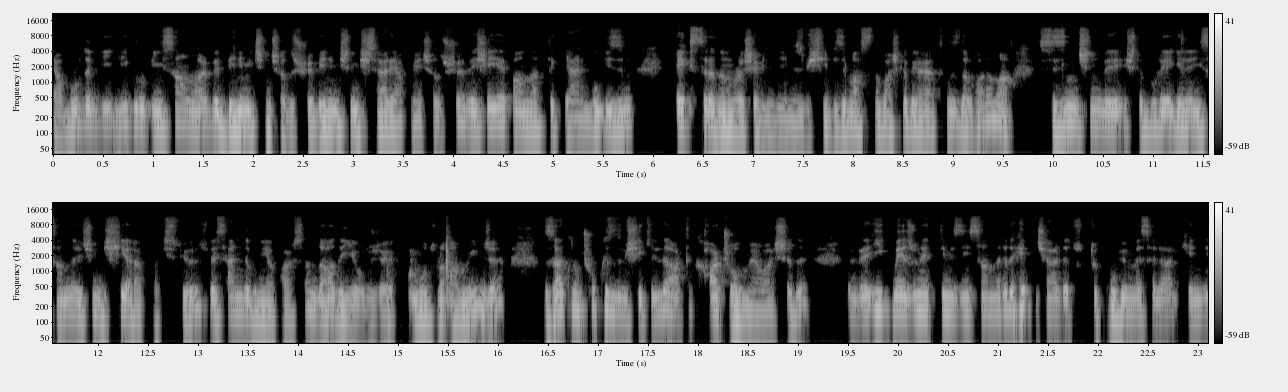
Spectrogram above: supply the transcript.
Ya burada bir, bir grup insan var ve benim için çalışıyor. Benim için bir şeyler yapmaya çalışıyor. Ve şeyi hep anlattık yani bu bizim ekstradan uğraşabildiğimiz bir şey. Bizim aslında başka bir hayatımız da var ama sizin için ve işte buraya gelen insanlar için bir şey yaratmak istiyoruz. Ve sen de bunu yaparsan daha da iyi olacak modunu anlayınca zaten çok hızlı bir şekilde artık harç olmaya başladı. Ve ilk mezun ettiğimiz insanları da hep içeride tuttuk. Bugün mesela kendi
